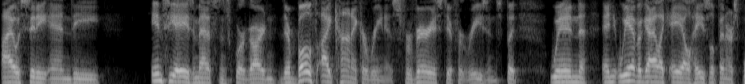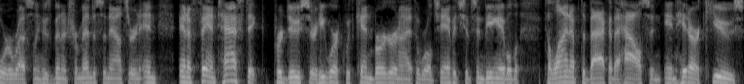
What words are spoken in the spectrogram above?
Iowa City and the NCAAs in Madison Square Garden, they're both iconic arenas for various different reasons. But when, and we have a guy like A.L. Hazlip in our sport of wrestling who's been a tremendous announcer and, and, and a fantastic producer. He worked with Ken Berger and I at the World Championships and being able to, to line up the back of the house and, and hit our cues.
